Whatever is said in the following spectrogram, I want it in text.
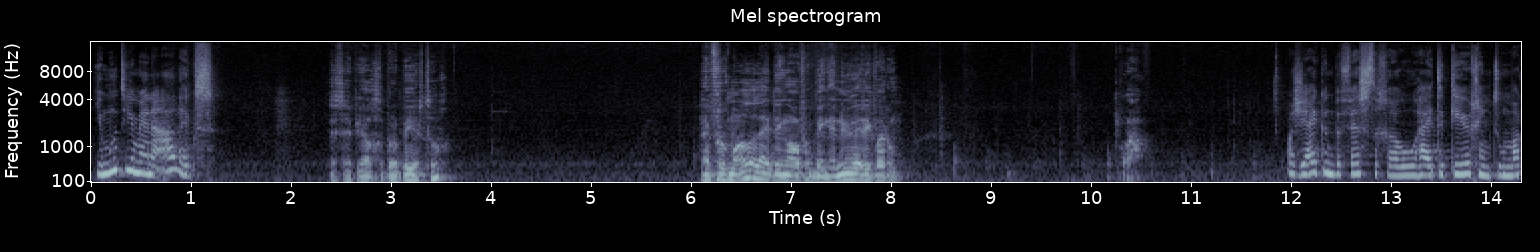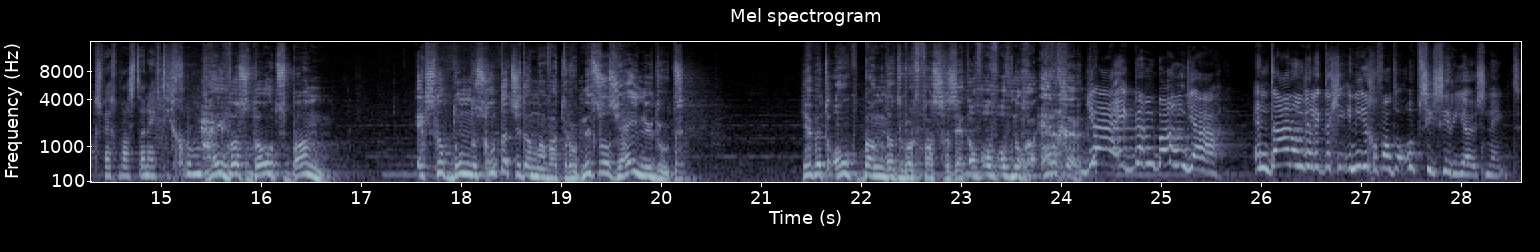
Je moet hiermee naar Alex. Dat heb je al geprobeerd, toch? Hij vroeg me allerlei dingen over Bing en nu weet ik waarom. Wauw. Als jij kunt bevestigen hoe hij tekeer ging toen Max weg was, dan heeft hij grond. Hij was doodsbang. Ik snap donders goed dat je dan maar wat roept, net zoals jij nu doet. Jij bent ook bang dat er wordt vastgezet, of, of, of nog erger. Ja, ik ben bang, ja. En daarom wil ik dat je in ieder geval de optie serieus neemt.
